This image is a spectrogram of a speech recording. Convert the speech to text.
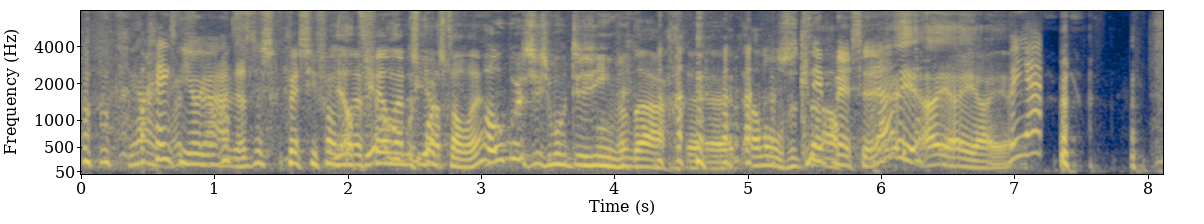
maar geeft niet hoor, Ja, jongens. dat is een kwestie van had eh, veel naar de sportschool, hè? Obers eens moeten zien vandaag eh, aan onze tafel. Knipmessen, hè? Ja, ja, ja. ja. Ben jij?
